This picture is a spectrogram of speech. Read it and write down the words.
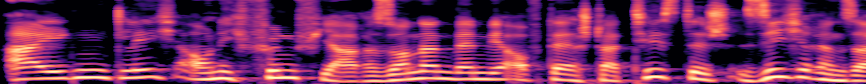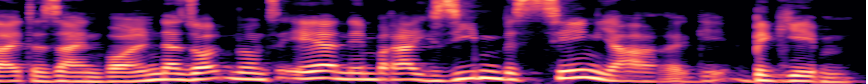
eigentlich auch nicht fünf Jahre, sondern wenn wir auf der statistisch sicheren Seite sein wollen, dann sollten wir uns eher in den Bereich sieben bis zehn Jahre begeben.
